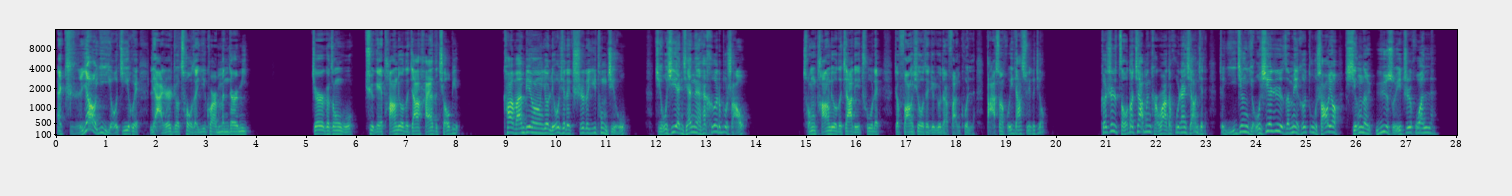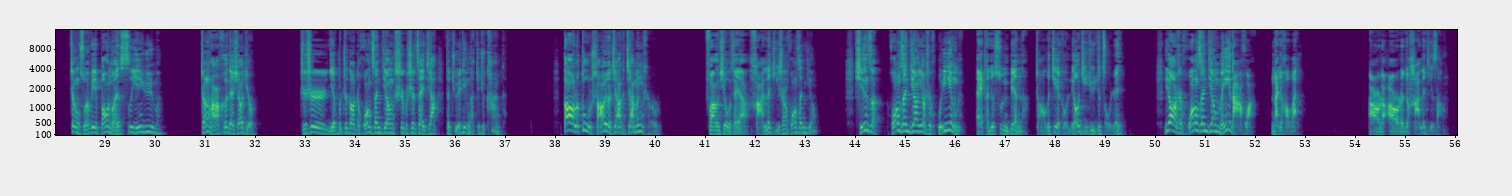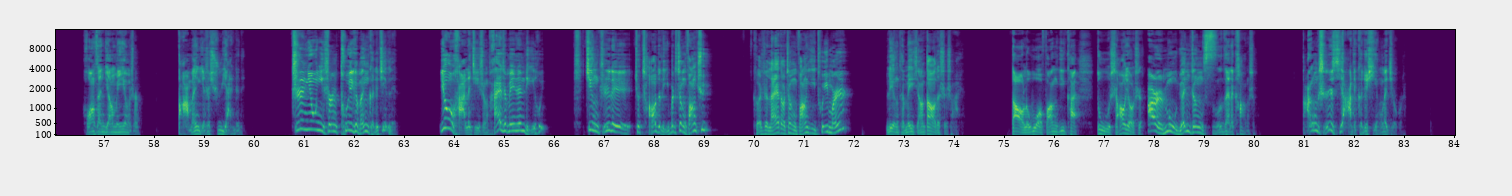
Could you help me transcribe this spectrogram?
哎，只要一有机会，俩人就凑在一块闷得密。今儿个中午去给唐六子家孩子瞧病，看完病又留下来吃了一通酒，酒席宴前呢还喝了不少。从唐六子家里出来，这方秀才就有点犯困了，打算回家睡个觉。可是走到家门口啊，他忽然想起来，这已经有些日子没和杜芍药行那鱼水之欢了。正所谓饱暖思淫欲嘛，正好喝点小酒。只是也不知道这黄三江是不是在家，他决定啊，就去看看。到了杜芍药家的家门口，方秀才呀喊了几声黄三江，寻思。黄三江要是回应了，哎，他就顺便呢找个借口聊几句就走人。要是黄三江没答话，那就好办了。嗷了嗷了就喊了几嗓，黄三江没应声，大门也是虚掩着的，吱扭一声推开门可就进来了。又喊了几声，还是没人理会，径直的就朝着里边的正房去。可是来到正房一推门，令他没想到的是啥呀？到了卧房一看，杜少要是二目圆睁，死在了炕上。当时吓得可就醒了酒了。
